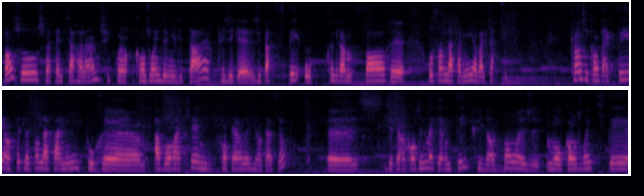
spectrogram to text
Bonjour, je m'appelle Caroline, je suis conjointe de militaire, puis j'ai participé au programme fort euh, au Centre de la famille à Valcartier. Quand j'ai contacté en fait le Centre de la famille pour euh, avoir accès à une conférence d'orientation, euh, j'étais en congé de maternité, puis dans le fond, mon conjoint quittait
